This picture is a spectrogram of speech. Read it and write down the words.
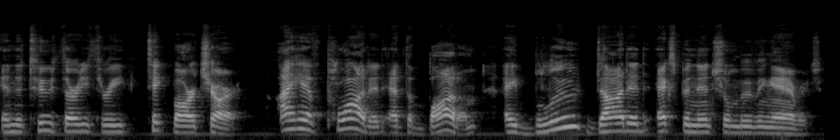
in the 233 tick bar chart. I have plotted at the bottom a blue dotted exponential moving average.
